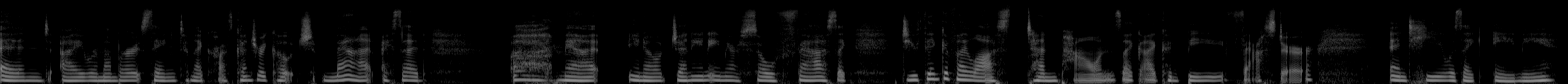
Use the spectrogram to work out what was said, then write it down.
And I remember saying to my cross country coach, Matt, I said, Oh, Matt, you know, Jenny and Amy are so fast. Like, do you think if I lost 10 pounds, like I could be faster? And he was like, Amy,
